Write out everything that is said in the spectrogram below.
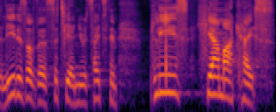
the leaders of the city and you would say to them, Please hear my case.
